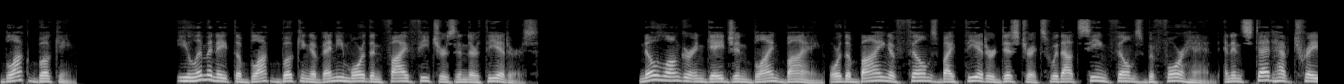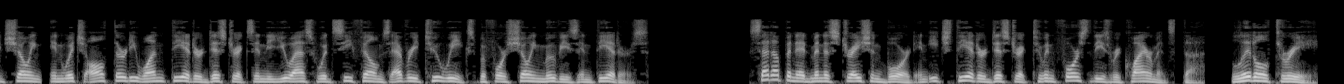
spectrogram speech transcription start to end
block booking. Eliminate the block booking of any more than five features in their theaters. No longer engage in blind buying or the buying of films by theater districts without seeing films beforehand and instead have trade showing, in which all 31 theater districts in the U.S. would see films every two weeks before showing movies in theaters. Set up an administration board in each theater district to enforce these requirements, the Little Three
